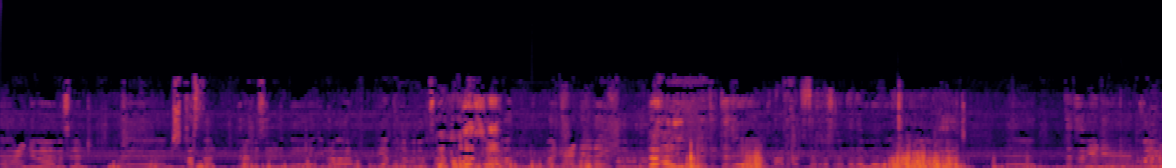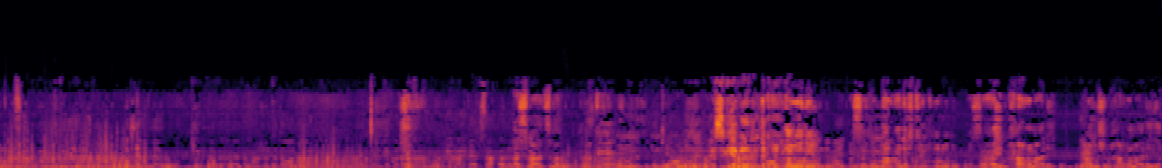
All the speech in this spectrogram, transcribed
آه، عندما مثلا آه، مش قصدا تلمس الامراه ينقض الوضوء صح؟ ينقض الوضوء. ولكن عندنا لا ينقض الوضوء. لا، انت بعد ما تستلم مثلا تذهب إلى الحاج تفهم يعني تغير صح ولا لا؟ اسمع اسمع يعني بس كيف عندك تنقض الوضوء؟ بس المرأة ليش تنقض الوضوء؟ هاي محرم علي أو مش محرم علي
